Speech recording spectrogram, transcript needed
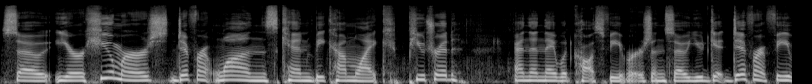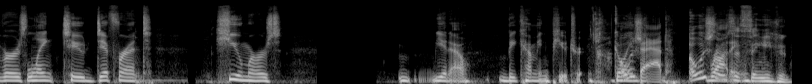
So your humors, different ones, can become like putrid, and then they would cause fevers. And so you'd get different fevers linked to different humors, you know, becoming putrid, going wish- bad. I wish there was a thing you could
